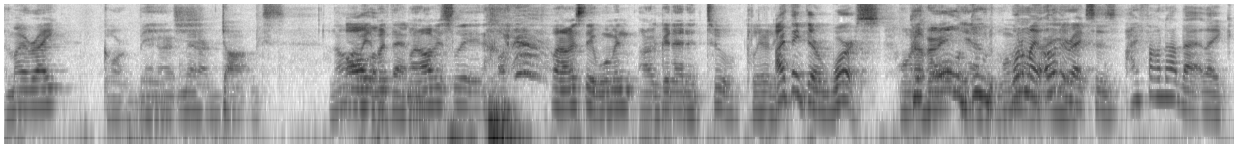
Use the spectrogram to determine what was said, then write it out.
Am I right? garbage. Men are, men are dogs. no, all I mean, of but, them. but obviously, but honestly, women are good at it too. Clearly, I think they're worse. Women are 'Cause- very- oh, yeah, dude, one of my other exes, I found out that like,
